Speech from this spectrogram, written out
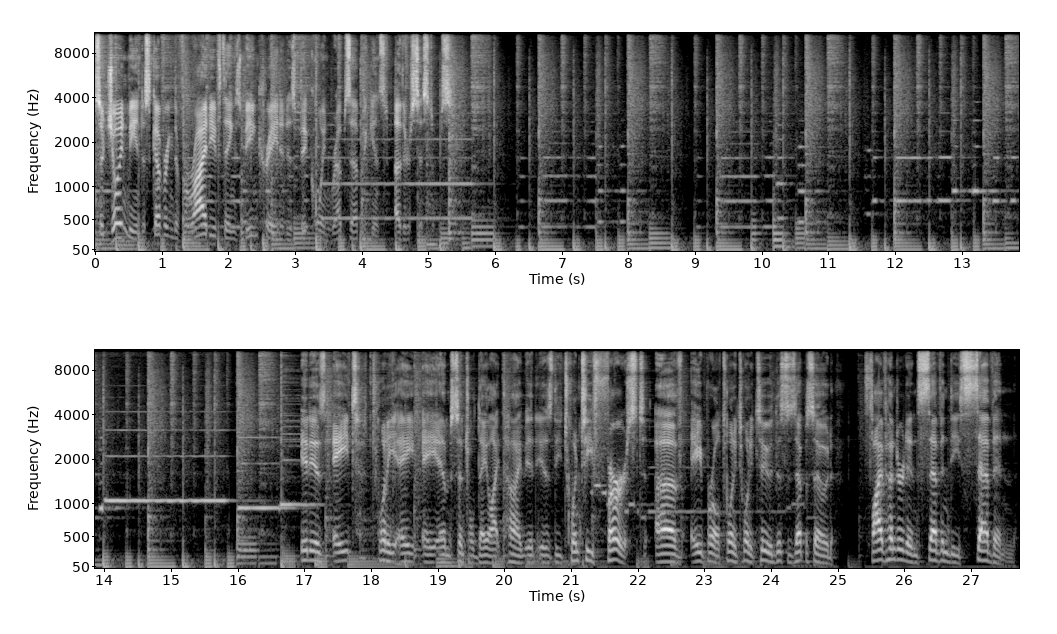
So join me in discovering the variety of things being created as Bitcoin rubs up against other systems. It is 8:28 a.m. Central Daylight Time. It is the 21st of April 2022. This is episode 577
